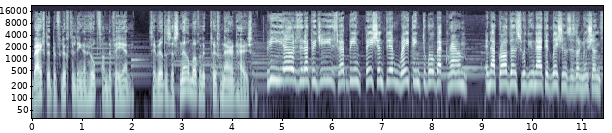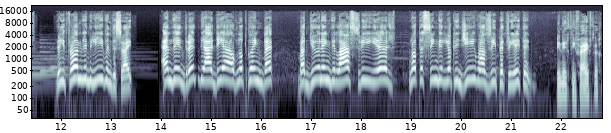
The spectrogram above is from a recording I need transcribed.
weigerden de vluchtelingen hulp van de VN. Zij wilden zo snel mogelijk terug naar hun huizen. Three years the refugees have been patiently waiting to go back home in accordance with the United Nations resolutions. They firmly believe in this right, and they dread the idea of not going back. But during the last three years, not a single refugee was repatriated. In 1950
